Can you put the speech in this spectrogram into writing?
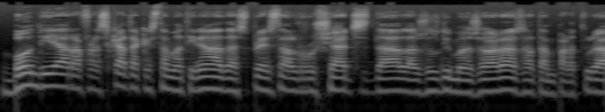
Bon dia, refrescat aquesta matinada després dels ruixats de les últimes hores. La temperatura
